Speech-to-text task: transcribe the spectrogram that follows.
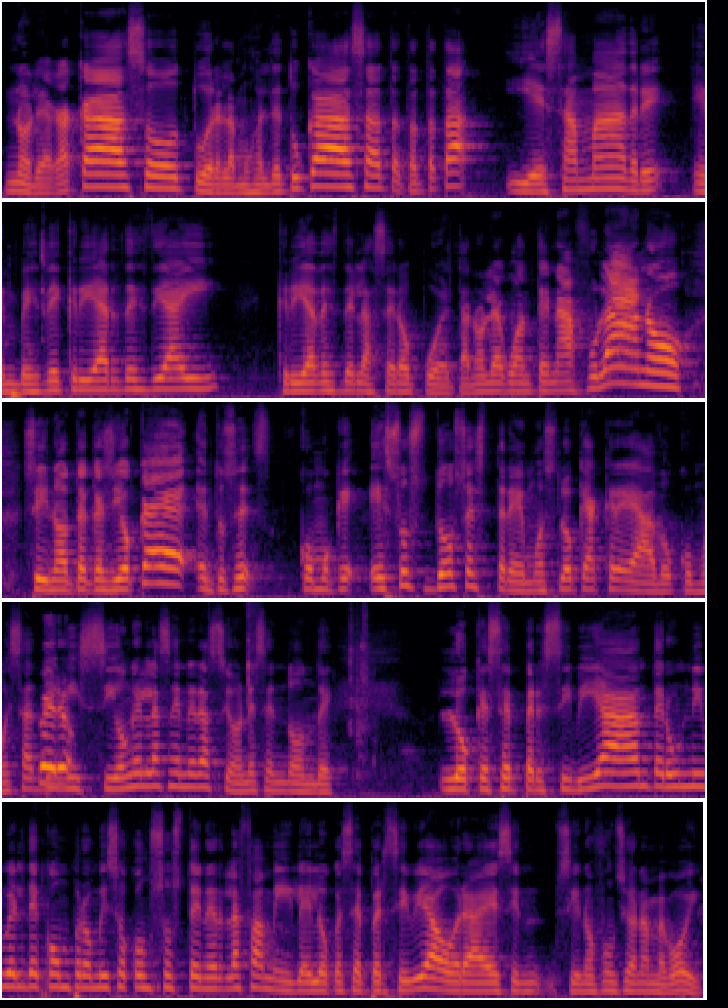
no le haga caso, tú eres la mujer de tu casa, ta, ta, ta, ta. Y esa madre, en vez de criar desde ahí, cría desde la cero puerta. No le aguante nada a fulano, si no te que si yo qué. Entonces, como que esos dos extremos es lo que ha creado como esa Pero- división en las generaciones en donde lo que se percibía antes era un nivel de compromiso con sostener la familia y lo que se percibe ahora es si, si no funciona me voy.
